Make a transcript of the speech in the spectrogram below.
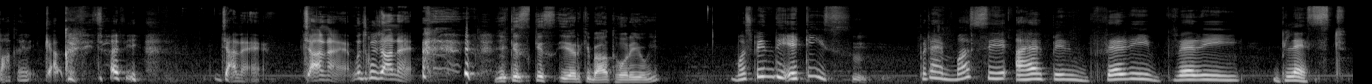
पागल क्या करने जा रही है? जाना है जाना है मुझको जाना है. ये किस किस ईयर की बात हो रही होगी? Must be in the 80s. But I must say I have been very, very blessed.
